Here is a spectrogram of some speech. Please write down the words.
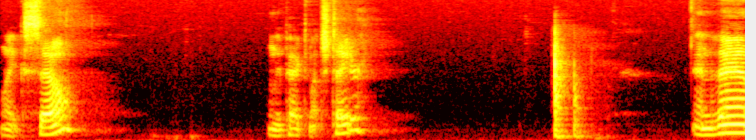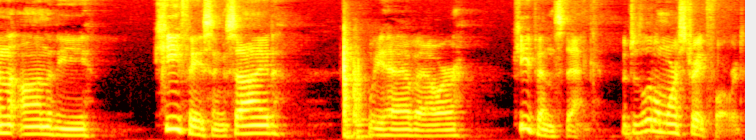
like so, only packed much tighter. And then on the key facing side, we have our key pin stack, which is a little more straightforward.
